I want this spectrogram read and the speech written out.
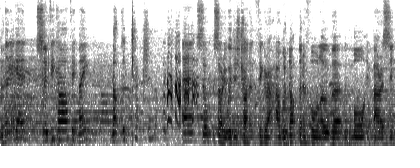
But then again, slippy carpet, mate. Not good traction. Uh, so, sorry, we're just trying to figure out how we're not going to fall over with more embarrassing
